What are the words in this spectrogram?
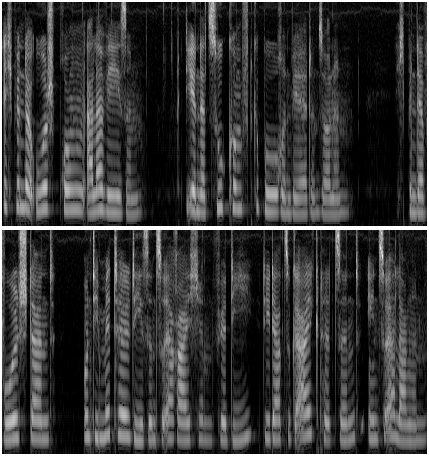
Ich bin der Ursprung aller Wesen, die in der Zukunft geboren werden sollen. Ich bin der Wohlstand und die Mittel, diesen zu erreichen, für die, die dazu geeignet sind, ihn zu erlangen.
